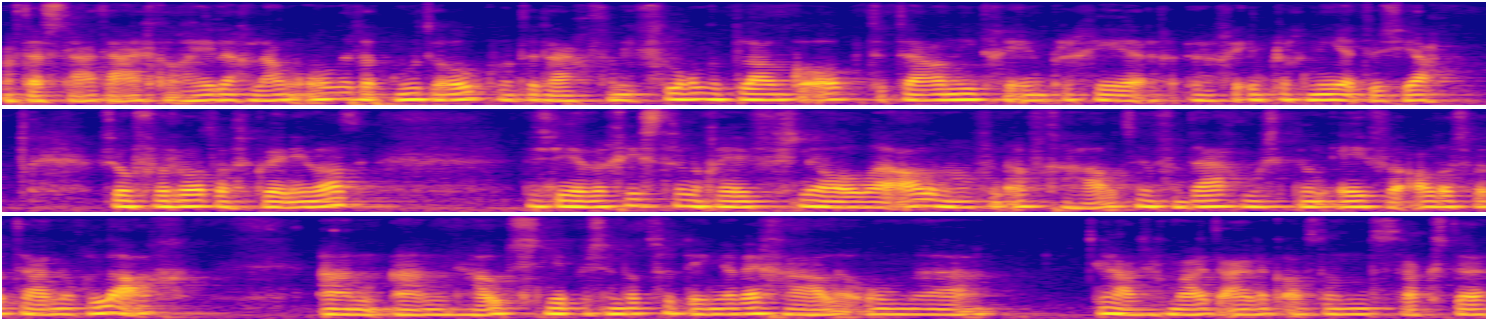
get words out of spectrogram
Of daar staat eigenlijk al heel erg lang onder. Dat moet ook, want er lagen van die vlonderplanken op. Totaal niet geïmpregneerd. geïmpregneerd dus ja, zo verrot als ik weet niet wat. Dus die hebben we gisteren nog even snel uh, allemaal van afgehaald. En vandaag moest ik dan even alles wat daar nog lag aan, aan houtsnippers en dat soort dingen weghalen. Om, uh, ja, zeg maar uiteindelijk als dan straks de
